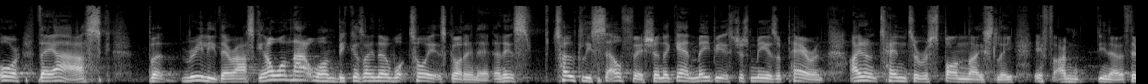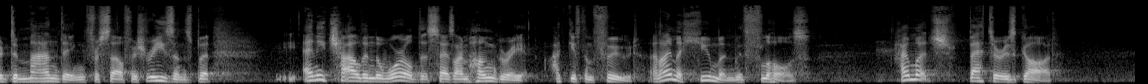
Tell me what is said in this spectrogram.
Or they ask, but really they're asking, I want that one because I know what toy it's got in it. And it's totally selfish. And again, maybe it's just me as a parent. I don't tend to respond nicely if I'm, you know, if they're demanding for selfish reasons. But any child in the world that says, I'm hungry, I'd give them food. And I'm a human with flaws. How much better is God?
